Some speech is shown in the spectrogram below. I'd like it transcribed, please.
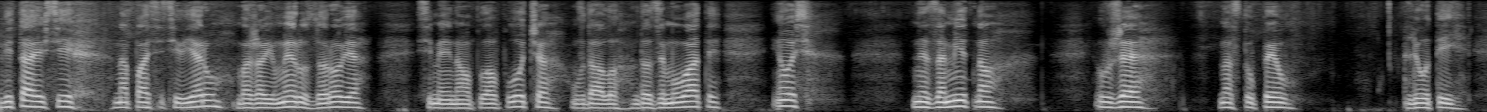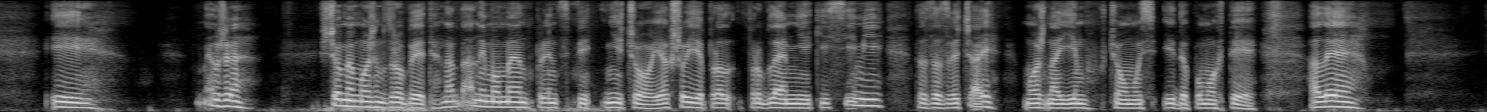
Вітаю всіх на пасіці в Яру. Бажаю миру, здоров'я, сімейного плавплуччя, вдало дозимувати. І ось незамітно вже наступив лютий. І ми вже що ми можемо зробити? На даний момент, в принципі, нічого. Якщо є про- проблемні якісь сім'ї, то зазвичай можна їм в чомусь і допомогти. Але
